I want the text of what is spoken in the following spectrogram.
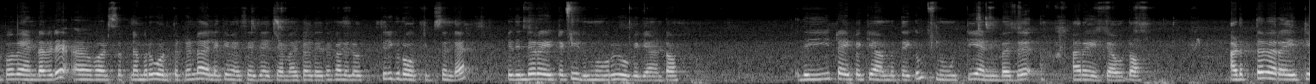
അപ്പോൾ വേണ്ടവർ വാട്സപ്പ് നമ്പർ കൊടുത്തിട്ടുണ്ട്. അതിലേക്ക് മെസ്സേജ് അയച്ചാൽ മതി കേട്ടോ ഇതൊക്കെ കണ്ടില്ല? ഒത്തിരി ഗ്രോത്ത് ടിപ്സ് ഉണ്ട്. ഇതിന്റെ റേറ്റൊക്കെ ഇരുന്നൂറ് രൂപയ്ക്കാണ് കേട്ടോ ഇത് ഈ ടൈപ്പൊക്കെ ആകുമ്പോഴത്തേക്കും നൂറ്റി എൺപത് ആ റേറ്റ് ആവും കേട്ടോ അടുത്ത വെറൈറ്റി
